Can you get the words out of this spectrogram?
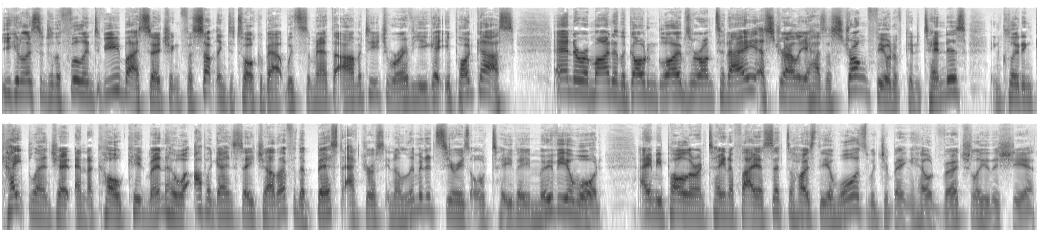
You can listen to the full interview by searching for something to talk about with Samantha Armitage wherever you get your podcasts. And a reminder the Golden Globes are on today. Australia has a strong field of contenders, including Cate Blanchett and Nicole Kidman, who are up against each other for the Best Actress in a Limited Series or TV Movie Award. Amy Poehler and Tina Fey are set to host the awards, which are being held virtually this year.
